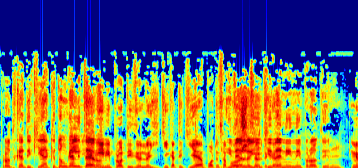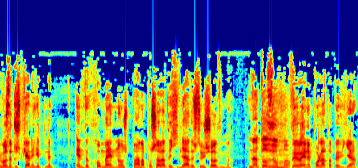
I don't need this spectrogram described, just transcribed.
Πρώτη κατοικία και των καλύτερων. Είναι η πρώτη ιδεολογική κατοικία, οπότε θα Η μπορούσε ιδεολογική θεωρητικά- δεν είναι η πρώτη. Μήπως δεν τους πιάνει γιατί είναι ενδεχομένως πάνω από 40.000 το εισόδημα. Να το δούμε αυτό. Βέβαια είναι πολλά τα παιδιά.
